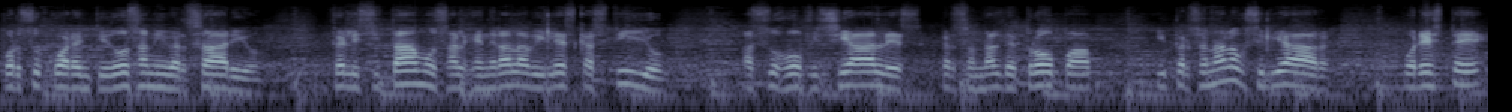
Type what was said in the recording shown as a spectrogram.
por su 42 aniversario. Felicitamos al general Avilés Castillo, a sus oficiales, personal de tropa y personal auxiliar por este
